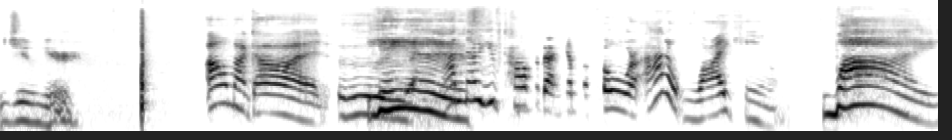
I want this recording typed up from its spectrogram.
Jr. oh my God. Ooh. I know you've talked about him before. I don't like him. Why?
